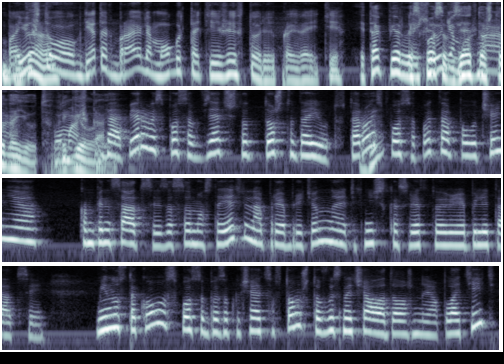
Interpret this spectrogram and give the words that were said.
Боюсь, да. что где-то с Брайлем могут такие же истории произойти. Итак, первый то способ взять то, что дают бумажка. в регионе. Да, первый способ взять что, то, что дают. Второй угу. способ – это получение компенсации за самостоятельно приобретенное техническое средство реабилитации. Минус такого способа заключается в том, что вы сначала должны оплатить,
